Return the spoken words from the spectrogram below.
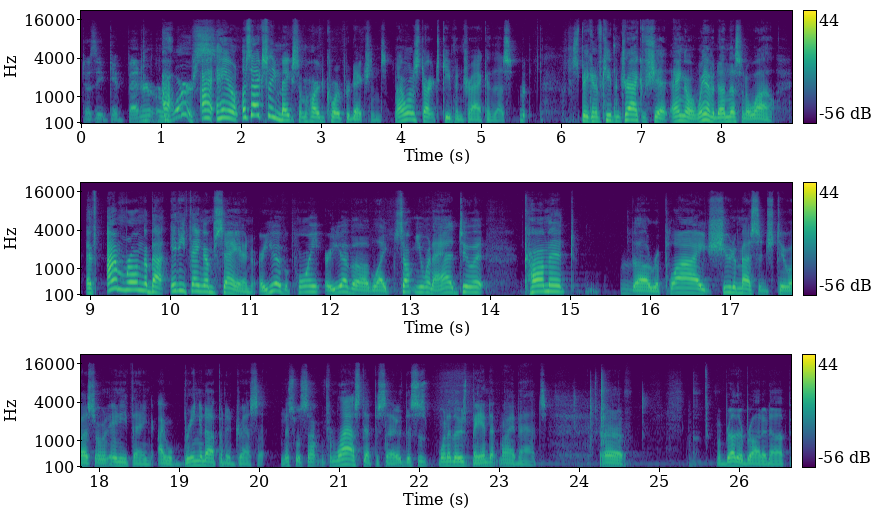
does it get better or worse? All right, hang on. Let's actually make some hardcore predictions. I want to start keeping track of this. Speaking of keeping track of shit, hang on. We haven't done this in a while. If I'm wrong about anything I'm saying, or you have a point, or you have a like something you want to add to it, comment, uh, reply, shoot a message to us on anything. I will bring it up and address it. And this was something from last episode. This is one of those bandit my bads. Uh, my brother brought it up,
